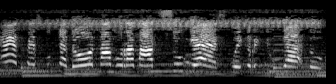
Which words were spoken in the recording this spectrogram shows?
add Facebooknya Dona Muramatsu guys. Kue kering juga tuh.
